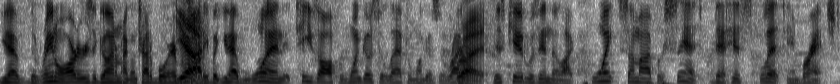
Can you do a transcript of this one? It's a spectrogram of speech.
you have the renal arteries that go on. I'm not going to try to bore everybody, but you have one it tees off and one goes to the left and one goes to the right. Right. This kid was in the like point some odd percent that his split and branched.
